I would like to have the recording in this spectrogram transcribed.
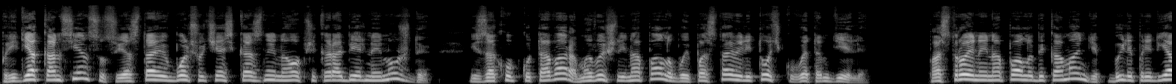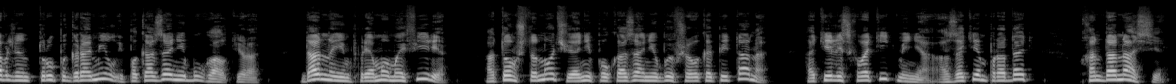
Придя к консенсусу и оставив большую часть казны на общекорабельные нужды и закупку товара, мы вышли на палубу и поставили точку в этом деле. Построенной на палубе команде были предъявлены трупы громил и показания бухгалтера, данные им в прямом эфире о том, что ночью они по указанию бывшего капитана хотели схватить меня, а затем продать в Ханданасе.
